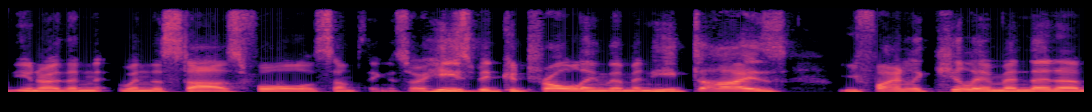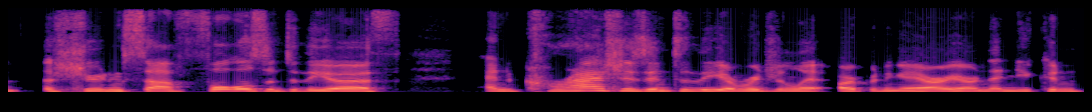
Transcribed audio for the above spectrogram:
you know the, when the stars fall or something. So he's been controlling them and he dies. You finally kill him and then a, a shooting star falls into the earth and crashes into the original opening area. And then you can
